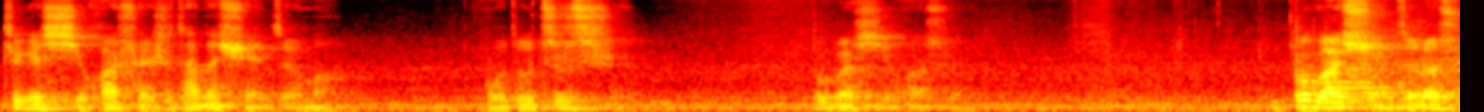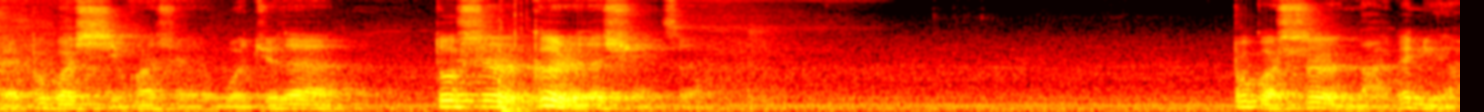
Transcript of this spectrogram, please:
这个喜欢谁是她的选择嘛？我都支持，不管喜欢谁，不管选择了谁，不管喜欢谁，我觉得都是个人的选择。不管是哪个女孩，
